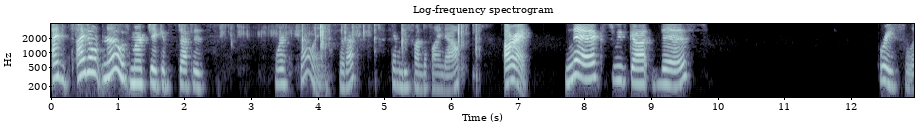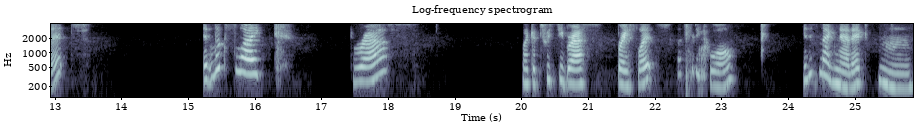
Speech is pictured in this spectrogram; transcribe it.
I, I don't know if Marc Jacobs stuff is worth selling, so that's going to be fun to find out. All right, Next, we've got this bracelet. It looks like brass, like a twisty brass bracelet. That's pretty cool. It is magnetic. Hmm.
